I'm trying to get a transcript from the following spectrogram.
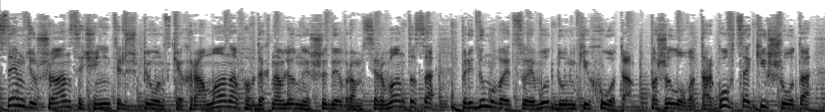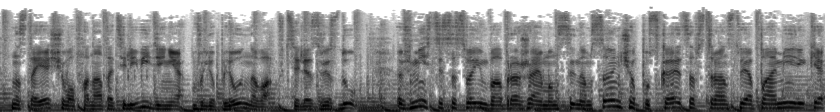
Сэм Дюшан, сочинитель шпионских романов, вдохновленный шедевром Сервантеса, придумывает своего Дон Кихота, пожилого торговца Кишота, настоящего фаната телевидения, влюбленного в телезвезду. Вместе со своим воображаемым сыном Санчо пускается в странствие по Америке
